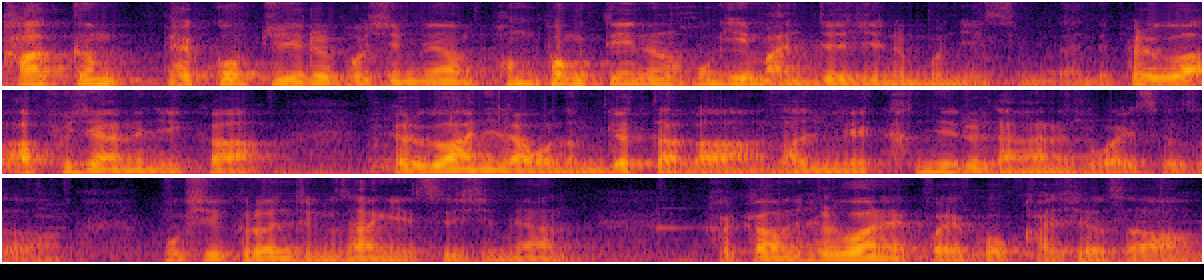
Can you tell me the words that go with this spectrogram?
가끔 배꼽 주위를 보시면 펑펑 뛰는 혹이 만져지는 분이 있습니다. 근데 별거 아프지 않으니까 별거 아니라고 넘겼다가 나중에 큰 일을 당하는 수가 있어서 혹시 그런 증상이 있으시면 가까운 혈관외과에 꼭 가셔서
